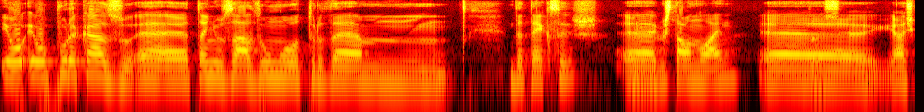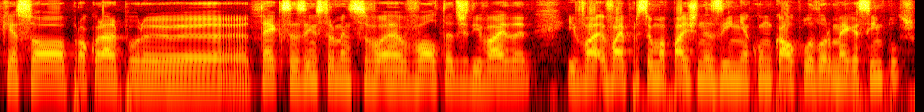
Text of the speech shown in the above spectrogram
Eu, eu por acaso uh, tenho usado um outro da, um, da Texas uh, que está online. Uh, acho que é só procurar por uh, Texas Instruments Voltage Divider e vai, vai aparecer uma paginazinha com um calculador mega simples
